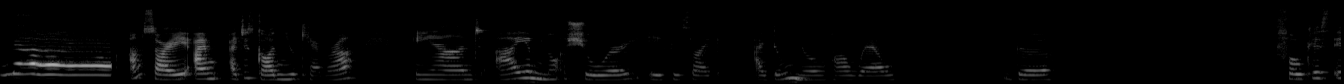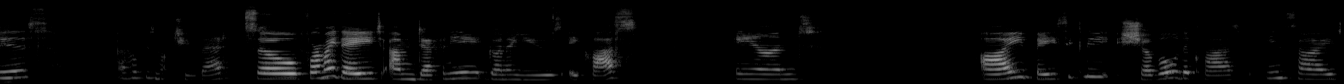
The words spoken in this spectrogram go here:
No! I'm sorry, I'm I just got a new camera and I am not sure if it's like I don't know how well the focus is. I hope it's not too bad. So for my daith, I'm definitely gonna use a clasp and I basically shovel the clasp inside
